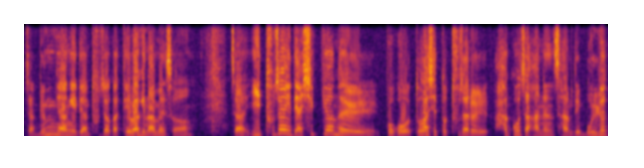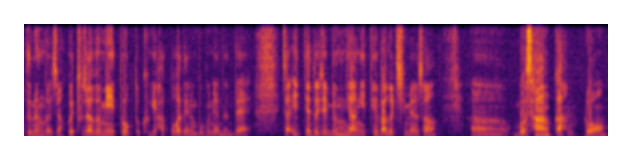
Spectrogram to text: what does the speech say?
자 명량에 대한 투자가 대박이 나면서 자, 이 투자에 대한 식견을 보고 또다시 또 투자를 하고자 하는 사람들이 몰려드는 거죠. 그 투자금이 더욱더 크게 확보가 되는 부분이었는데, 자, 이때도 이제 명량이 대박을 치면서, 어, 뭐 상한가로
